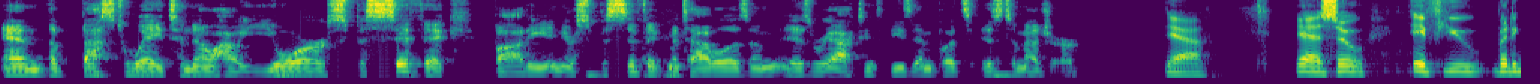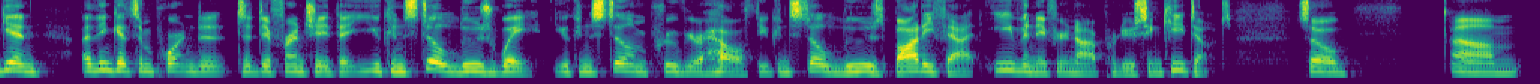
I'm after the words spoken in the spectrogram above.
And the best way to know how your specific body and your specific metabolism is reacting to these inputs is to measure. Yeah. Yeah. So if you, but again, I think it's important to, to differentiate that you can still lose weight, you can still improve your health, you can still lose body fat, even if you're not producing ketones. So, um,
